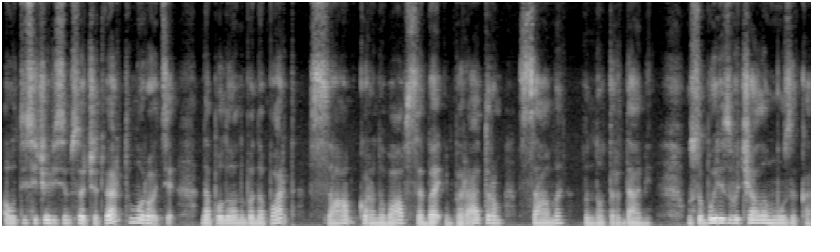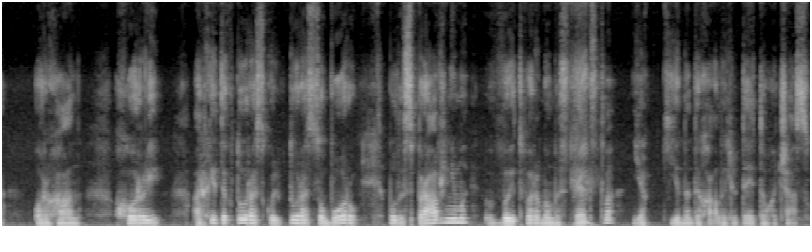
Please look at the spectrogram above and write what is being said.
А у 1804 році Наполеон Бонапарт сам коронував себе імператором саме в Нотр-Дамі. У соборі звучала музика, орган, хори. Архітектура, скульптура собору були справжніми витворами мистецтва, які надихали людей того часу.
